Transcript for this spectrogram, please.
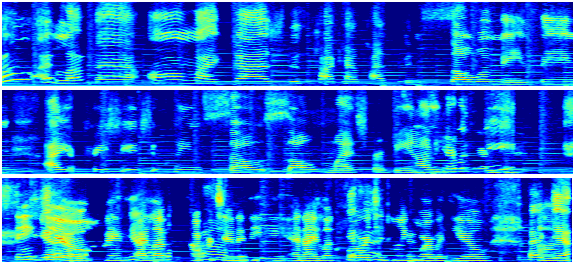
Oh, I love that. Oh my gosh, this podcast has been so amazing. I appreciate you, Queen, so, so much for being on here with me. Thank Yes. you. I, I love this opportunity and I look forward to doing more with you. Um, yeah.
